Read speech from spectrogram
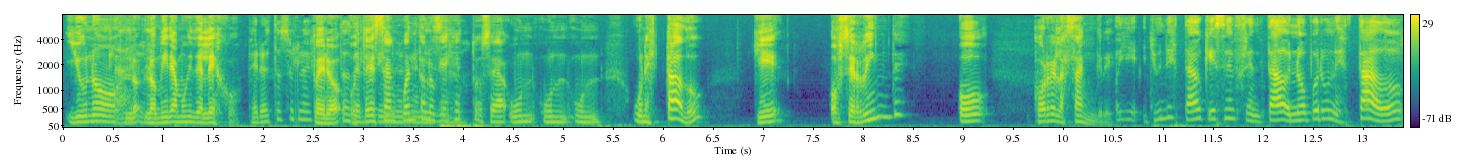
y uno Claro. lo, lo mira muy de lejos. Pero estos son los Pero ustedes se dan cuenta lo que es organizado. esto, o sea, un, un, un, un Estado que o se rinde o corre la sangre. Oye, y un Estado que es enfrentado no por un Estado,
